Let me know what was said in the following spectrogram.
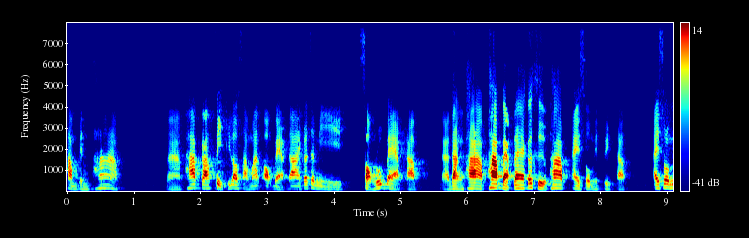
ทำเป็นภาพนะภาพกราฟิกที่เราสามารถออกแบบได้ก็จะมี 2 รูปแบบครับนะดังภาพภาพแบบแรกก็คือภาพไอโซเมตริกครับไอโซเม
